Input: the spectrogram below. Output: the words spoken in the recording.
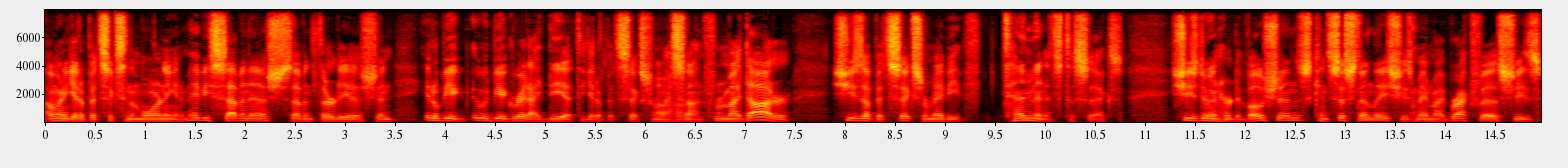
I'm going to get up at six in the morning, and it may be seven ish, seven thirty ish, and it'll be a, it would be a great idea to get up at six for uh-huh. my son. For my daughter, She's up at six or maybe 10 minutes to six. She's doing her devotions consistently. She's made my breakfast. She's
